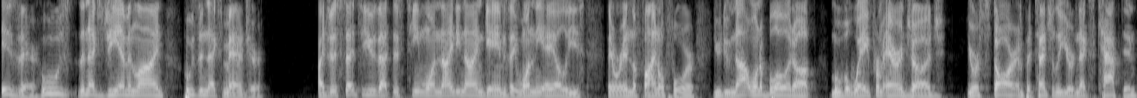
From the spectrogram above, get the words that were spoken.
is there? Who's the next GM in line? Who's the next manager? I just said to you that this team won 99 games. They won the AL East. They were in the Final Four. You do not want to blow it up, move away from Aaron Judge, your star and potentially your next captain.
